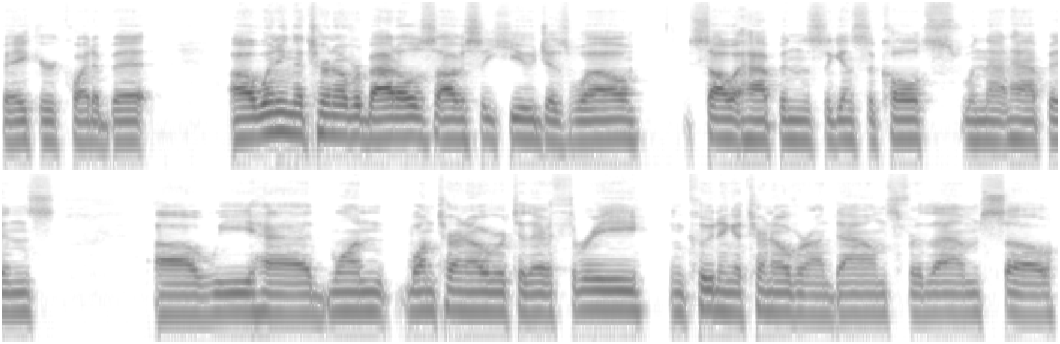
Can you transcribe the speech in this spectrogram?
Baker quite a bit. Uh, winning the turnover battles, obviously huge as well. Saw what happens against the Colts when that happens. Uh, we had one one turnover to their three, including a turnover on downs for them. So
